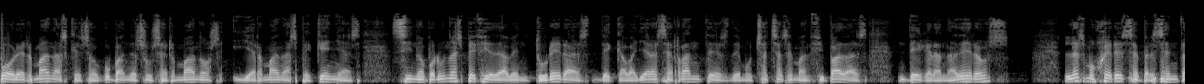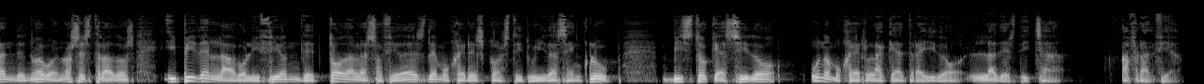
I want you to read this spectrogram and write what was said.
por hermanas que se ocupan de sus hermanos y hermanas pequeñas, sino por una especie de aventureras, de caballeras errantes, de muchachas emancipadas, de granaderos, las mujeres se presentan de nuevo en los estrados y piden la abolición de todas las sociedades de mujeres constituidas en club, visto que ha sido una mujer la que ha traído la desdicha a Francia.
